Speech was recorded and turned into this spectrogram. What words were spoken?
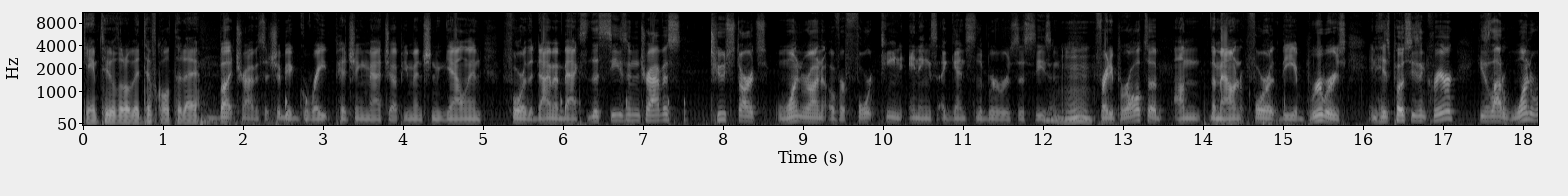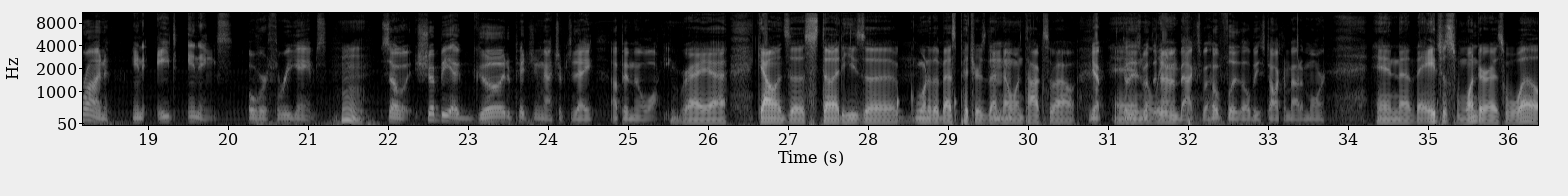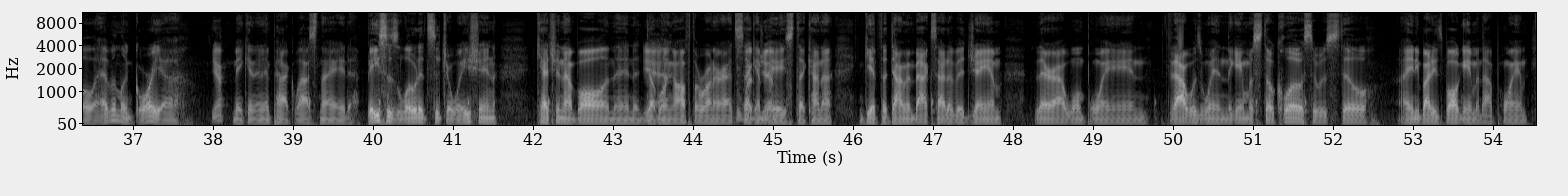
game two a little bit difficult today. But Travis, it should be a great pitching matchup. You mentioned Gallen for the Diamondbacks this season, Travis. Two starts, one run over 14 innings against the Brewers this season. Freddie Peralta on the mound for the Brewers in his postseason career, he's allowed one run in eight innings over three games. So it should be a good pitching matchup today up in Milwaukee. Right. Yeah. Gallen's a stud. He's uh, one of the best pitchers that Mm-hmm. no one talks about. Yep, because he's with the, league. Diamondbacks, but hopefully they'll be talking about him more. And uh, the ageless wonder as well, Evan Longoria. Yeah. Making an impact last night. Bases loaded situation, catching that ball and then Yeah. doubling off the runner at The second base to kind of get the Diamondbacks out of a jam there at one point, and that was when the game was still close. It was still uh, anybody's ball game at that point.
